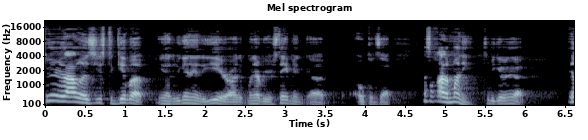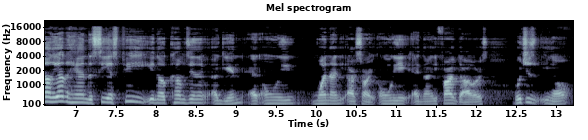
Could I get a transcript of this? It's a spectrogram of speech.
$300 just to give up, you know, at the beginning of the year or whenever your statement uh, opens up. That's a lot of money to be giving up. And on the other hand, the CSP, you know, comes in again at only 190 or sorry, only at $95, which is, you know,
